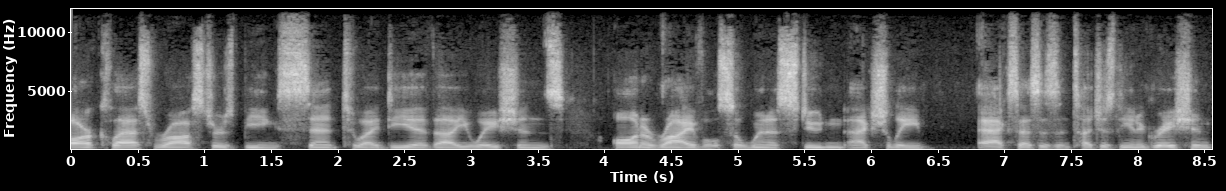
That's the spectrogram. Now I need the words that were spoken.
are class rosters being sent to IDEA evaluations on arrival? So when a student actually accesses and touches the integration,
